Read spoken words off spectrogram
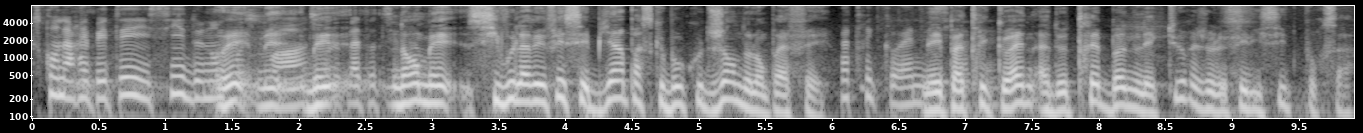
Ce qu'on a répété ici de nombreuses fois hein, sur le plateau de Non, mais si vous l'avez fait, c'est bien parce que beaucoup de gens ne l'ont pas fait. Patrick Cohen. Mais Patrick Cohen a de très bonnes lectures et je le félicite pour ça.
